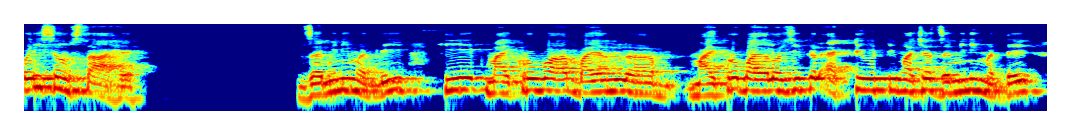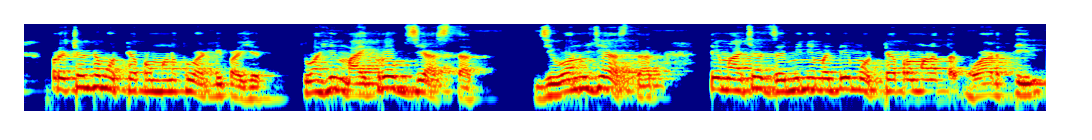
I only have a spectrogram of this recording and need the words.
परिसंस्था आहे. जमिनीमधली ही एक मायक्रोबा बायो मायक्रोबायोलॉजिकल ॲक्टिव्हिटी माझ्या जमिनीमध्ये प्रचंड मोठ्या प्रमाणात वाढली पाहिजेत. किंवा हे मायक्रोब जे असतात जीवाणू जे असतात ते माझ्या जमिनीमध्ये मोठ्या प्रमाणात वाढतील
